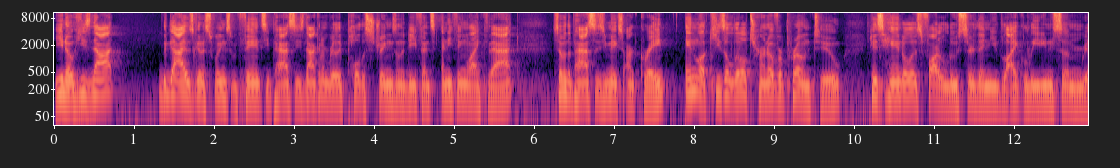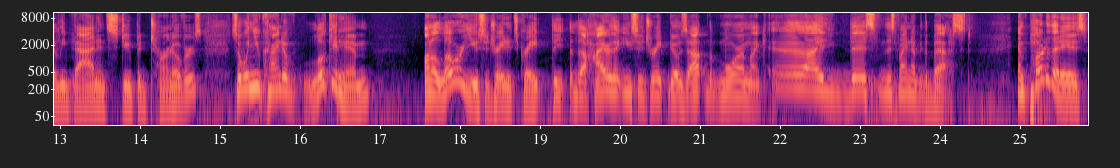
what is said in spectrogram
You know, he's not the guy who's going to swing some fancy passes. He's not going to really pull the strings on the defense, anything like that. Some of the passes he makes aren't great. And look, he's a little turnover prone too. His handle is far looser than you'd like, leading to some really bad and stupid turnovers. So when you kind of look at him, On a lower usage rate, it's great. The the higher that usage rate goes up, the more I'm like, eh, I, this this might not be the best. And part of that is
